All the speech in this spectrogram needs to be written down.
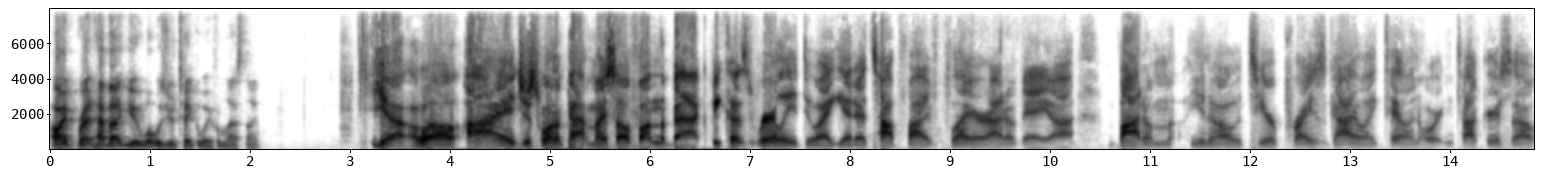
All right, Brett, how about you? What was your takeaway from last night? Yeah, well, I just want to pat myself on the back because rarely do I get a top five player out of a uh, bottom, you know, tier price guy like Talen Horton Tucker. So,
